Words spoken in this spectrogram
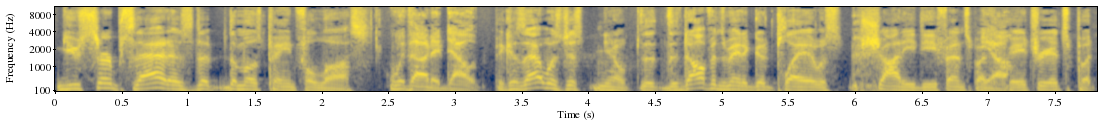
usurps that as the, the most painful loss without a doubt. because that was just you know the, the Dolphins made a good play. It was shoddy defense by Yeah. the Patriots, but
